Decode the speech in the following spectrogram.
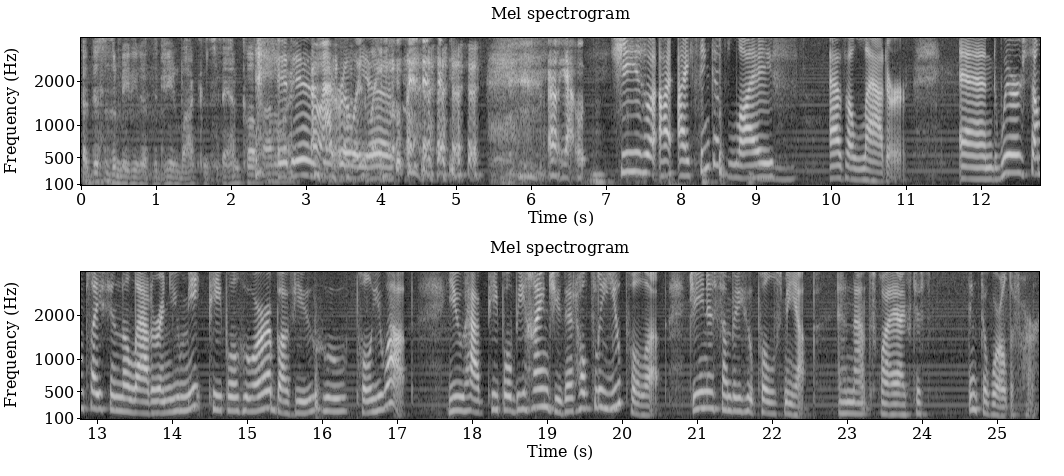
Uh, this is a meeting of the Jean Watkins fan club, by the way. It is. Oh, it really absolutely. is. Oh, yeah. She's, I, I think of life as a ladder. And we're someplace in the ladder, and you meet people who are above you who pull you up. You have people behind you that hopefully you pull up. Jean is somebody who pulls me up, and that's why I've just think the world of her.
